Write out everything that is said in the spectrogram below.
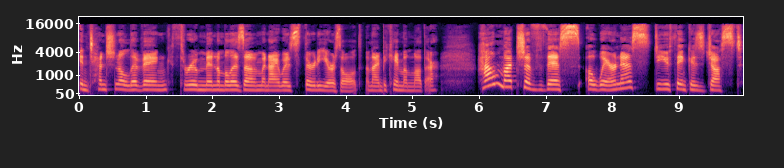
intentional living through minimalism when i was 30 years old and i became a mother how much of this awareness do you think is just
